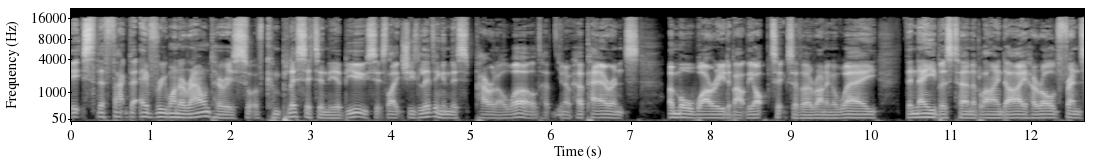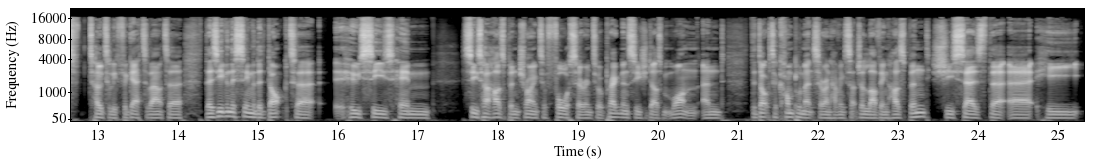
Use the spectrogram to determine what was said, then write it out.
it's the fact that everyone around her is sort of complicit in the abuse. It's like she's living in this parallel world. You know, her parents are more worried about the optics of her running away. The neighbors turn a blind eye. Her old friends totally forget about her. There's even this scene with the doctor who sees him sees her husband trying to force her into a pregnancy she doesn't want. And the doctor compliments her on having such a loving husband. She says that uh, he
